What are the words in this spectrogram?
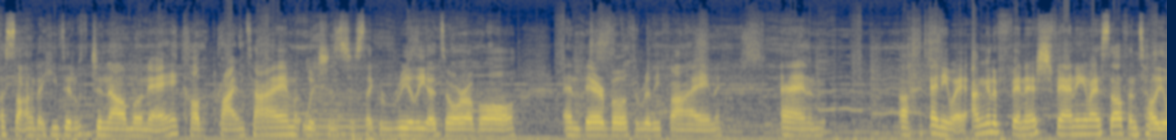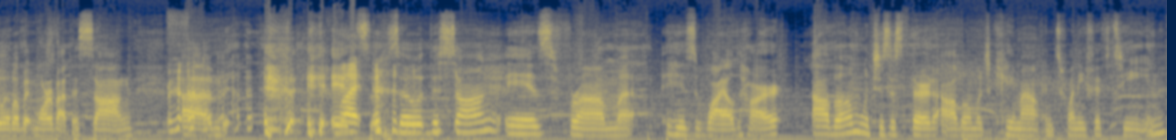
a song that he did with Janelle Monáe called Prime Time, which is just like really adorable. And they're both really fine. And uh, anyway, I'm gonna finish fanning myself and tell you a little bit more about this song. Um, it's, so this song is from his Wildheart album, which is his third album, which came out in 2015.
